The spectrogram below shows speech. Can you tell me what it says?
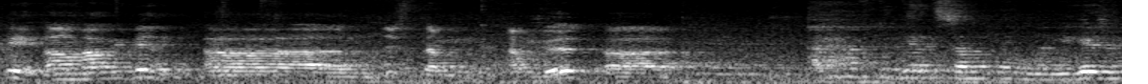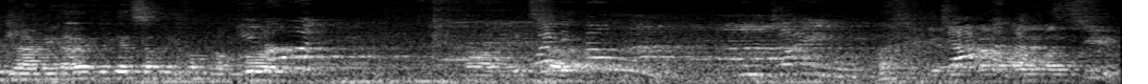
Okay. Um, how have you been? Uh, just I'm, I'm good. Uh, I have to get something. You guys are jamming. I have to get something from the You know car. what? Um, it's Pwede a... bang join? sige, I'll, with I'll see you.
